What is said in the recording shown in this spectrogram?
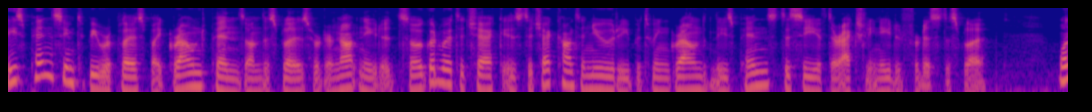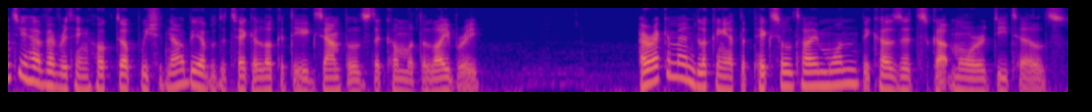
These pins seem to be replaced by ground pins on displays where they're not needed, so a good way to check is to check continuity between ground and these pins to see if they're actually needed for this display. Once you have everything hooked up, we should now be able to take a look at the examples that come with the library. I recommend looking at the pixel time one because it's got more details.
